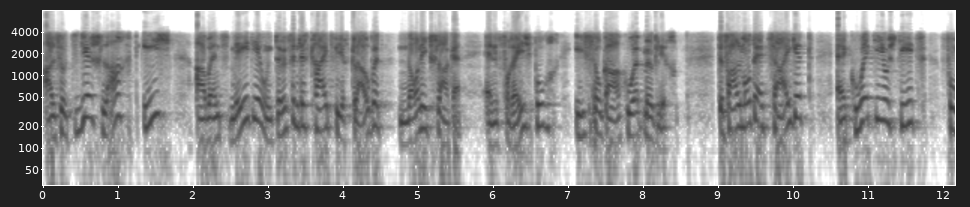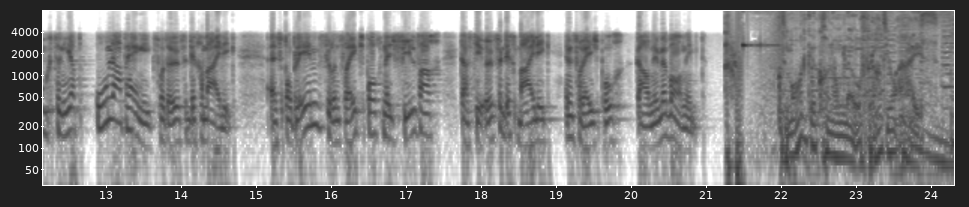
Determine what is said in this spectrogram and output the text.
Also die Schlacht ist auch wenn es Medien und die Öffentlichkeit vielleicht glauben, noch nicht geschlagen. Ein Freispruch ist sogar gut möglich. Der Fall Modell zeigt, eine gute Justiz funktioniert unabhängig von der öffentlichen Meinung. Ein Problem für einen Freigesprochenen ist vielfach, dass die öffentliche Meinung einen Freispruch gar nicht mehr wahrnimmt. Die Morgenkolumne auf Radio 1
